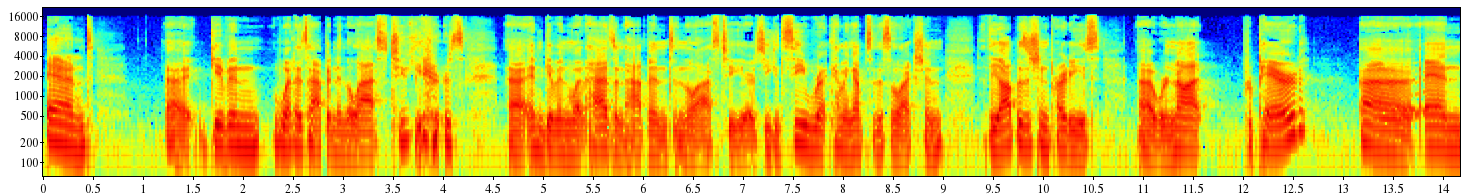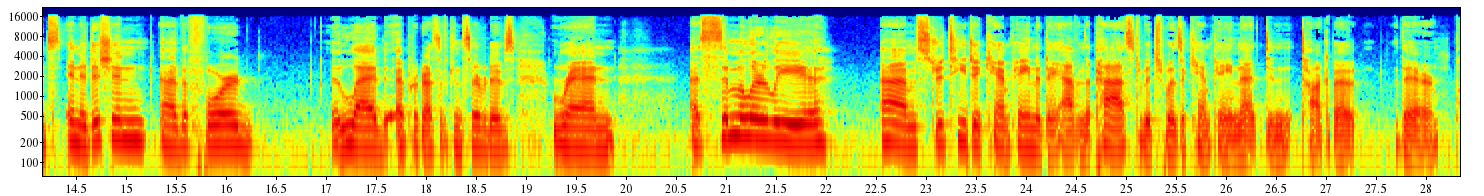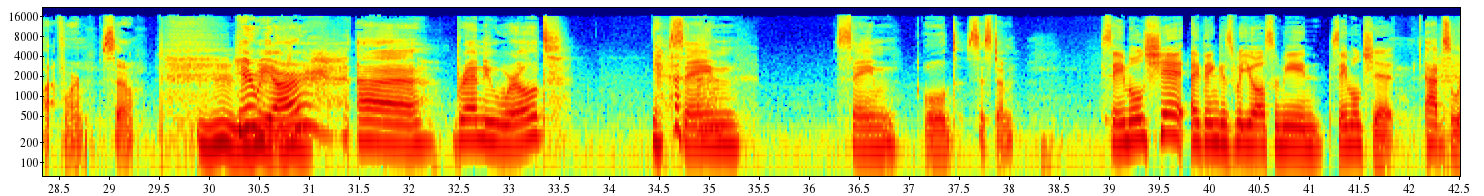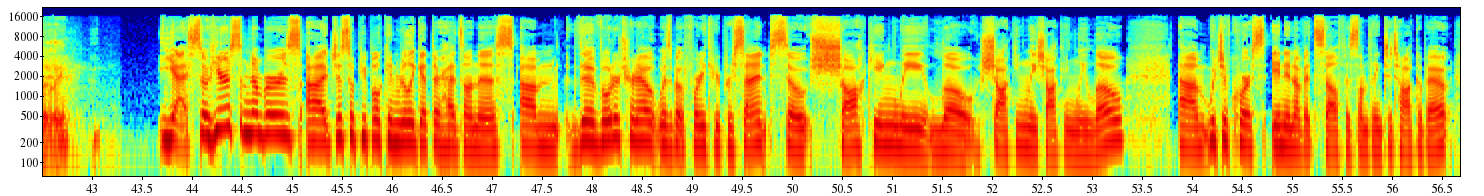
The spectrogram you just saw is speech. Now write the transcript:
And uh, given what has happened in the last two years, uh, and given what hasn't happened in the last two years, you could see re- coming up to this election that the opposition parties uh, were not prepared. Uh, and in addition, uh, the Ford led progressive conservatives ran a similarly um, strategic campaign that they have in the past, which was a campaign that didn't talk about their platform. So mm-hmm, here mm-hmm, we are, mm-hmm. uh, brand new world, same, same old system. Same old shit, I think is what you also mean. Same old shit. Absolutely. Yeah, so here's some numbers uh, just so people can really get their heads on this. Um, the voter turnout was about 43%, so shockingly low, shockingly, shockingly low, um, which, of course, in and of itself is something to talk about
